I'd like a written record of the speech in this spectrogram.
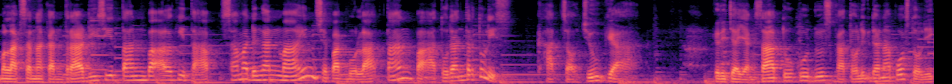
Melaksanakan tradisi tanpa Alkitab sama dengan main sepak bola tanpa aturan tertulis, kacau juga. Gereja yang satu, kudus, katolik, dan apostolik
